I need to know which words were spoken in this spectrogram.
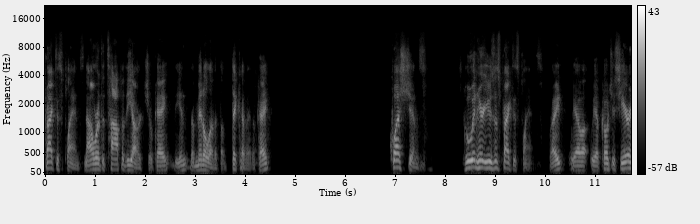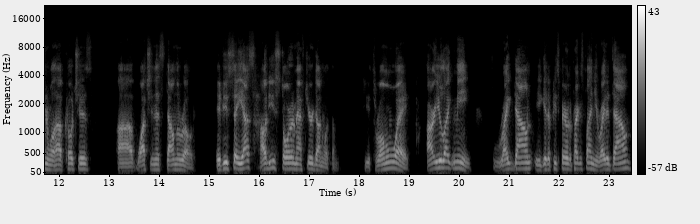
Practice plans. Now we're at the top of the arch, okay? The, in, the middle of it, the thick of it, okay? Questions. Who in here uses practice plans, right? We have, we have coaches here and we'll have coaches uh, watching this down the road. If you say yes, how do you store them after you're done with them? Do you throw them away? Are you like me? Write down, you get a piece of paper with a practice plan, you write it down,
